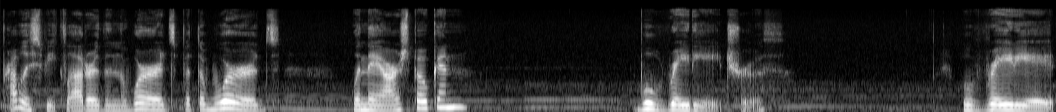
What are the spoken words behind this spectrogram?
probably speak louder than the words, but the words, when they are spoken, will radiate truth will radiate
